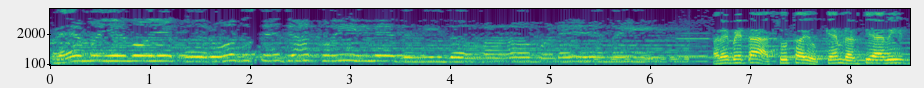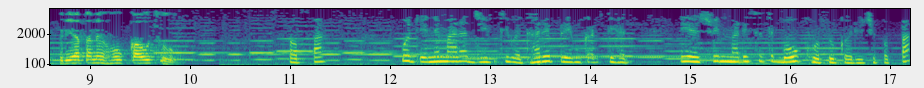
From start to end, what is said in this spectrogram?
પ્રેમ એવો એક રોગ છે જ્યાં કોઈ વેદની દવા મળે નહીં. અરે બેટા શું થયું? કેમ રડતી આવી? પ્રિયા તને હું કહું છું? પપ્પા હું જેને મારા જીવથી વધારે પ્રેમ કરતી હતી એ અશ્વિન મારી સાથે બહુ ખોટું કર્યું છે પપ્પા.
